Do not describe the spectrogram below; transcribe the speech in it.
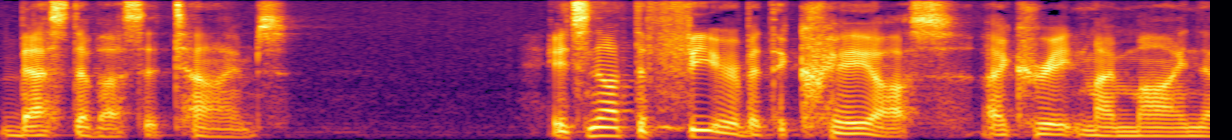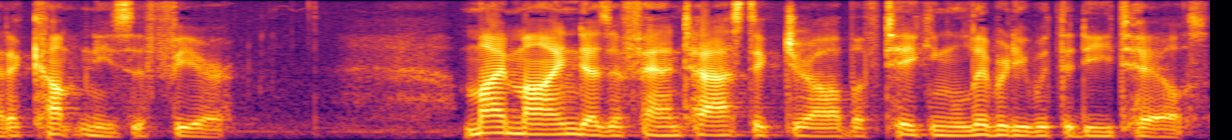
best of us at times? It's not the fear, but the chaos I create in my mind that accompanies the fear. My mind does a fantastic job of taking liberty with the details.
